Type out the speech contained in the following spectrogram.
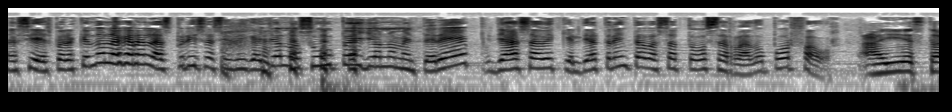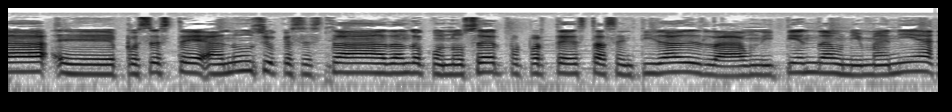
Así es, para que no le agarren las prisas y diga yo no supe, yo no me enteré, ya sabe que el día 30 va a estar todo cerrado, por favor. Ahí está eh, pues este anuncio que se está dando a conocer por parte de estas entidades, la Unitienda, Unimanía,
